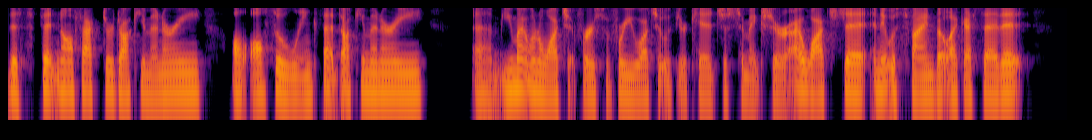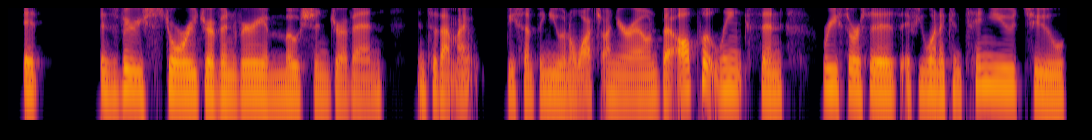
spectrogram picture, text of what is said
this fentanyl factor documentary. I'll also link that documentary. Um, you might want to watch it first before you watch it with your kid, just to make sure. I watched it and it was fine, but like I said, it it is very story driven, very emotion driven, and so that might be something you want to watch on your own. But I'll put links and resources if you want to continue to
